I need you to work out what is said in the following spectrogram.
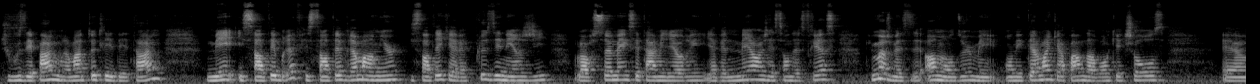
je vous épargne vraiment tous les détails, mais ils se sentaient, bref, ils se sentaient vraiment mieux, ils sentaient qu'il y avait plus d'énergie, leur sommeil s'était amélioré, il y avait une meilleure gestion de stress, puis moi, je me suis dit, oh mon Dieu, mais on est tellement capable d'avoir quelque chose, euh,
